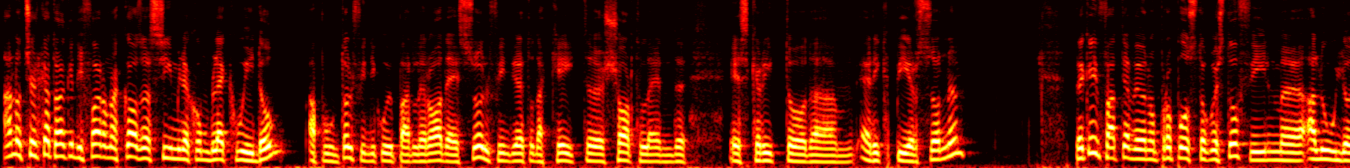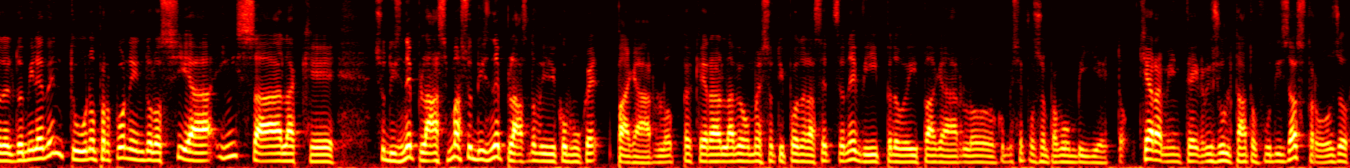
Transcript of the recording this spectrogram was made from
Hanno cercato anche di fare una cosa simile con Black Widow, appunto il film di cui parlerò adesso, il film diretto da Kate Shortland e scritto da um, Eric Pearson, perché infatti avevano proposto questo film a luglio del 2021 proponendolo sia in sala che su Disney Plus, ma su Disney Plus dovevi comunque pagarlo, perché era, l'avevo messo tipo nella sezione VIP, dovevi pagarlo come se fosse proprio un biglietto. Chiaramente il risultato fu disastroso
